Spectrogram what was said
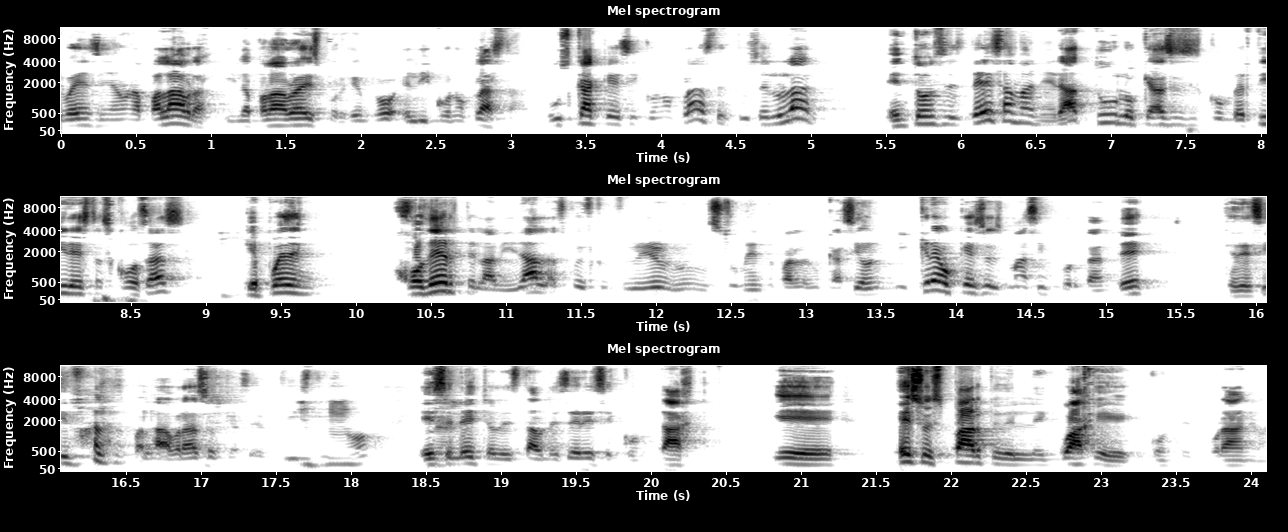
te voy a enseñar una palabra. Y la palabra es, por ejemplo, el iconoclasta. Busca qué es iconoclasta en tu celular. Entonces, de esa manera, tú lo que haces es convertir estas cosas que pueden joderte la vida, las puedes construir en un instrumento para la educación. Y creo que eso es más importante que decir malas palabras o que hacer chistes, ¿no? Es el hecho de establecer ese contacto. eso es parte del lenguaje contemporáneo.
